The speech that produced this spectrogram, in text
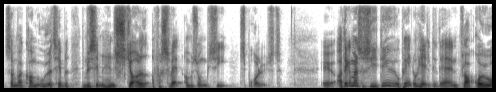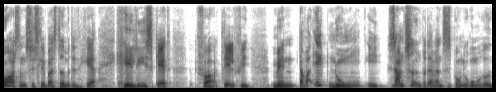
som var kommet ud af templet, det blev simpelthen stjålet og forsvandt, om man så må sige, sporløst. Øh, og det kan man så sige, det er jo pænt uheldigt, at en flok røvere sådan, så slipper afsted med den her hellige skat for Delphi. Men der var ikke nogen i samtiden på det tidspunkt i Romeriet,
